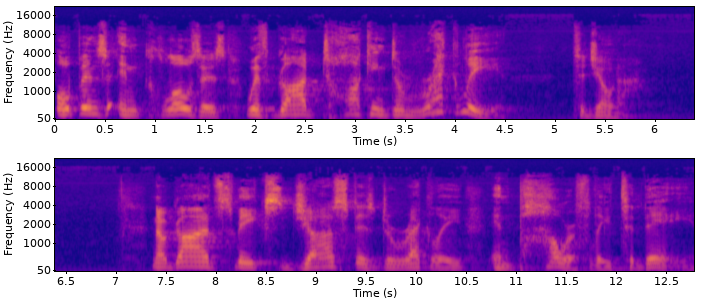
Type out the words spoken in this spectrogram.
opens and closes with God talking directly to Jonah. Now, God speaks just as directly and powerfully today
